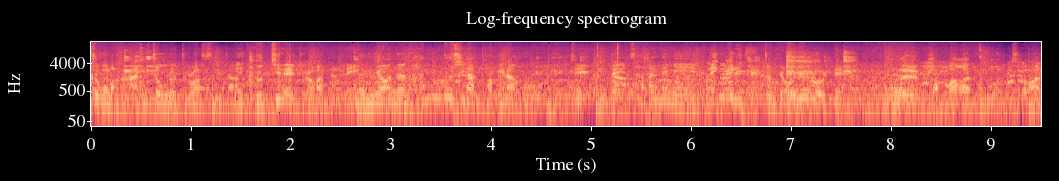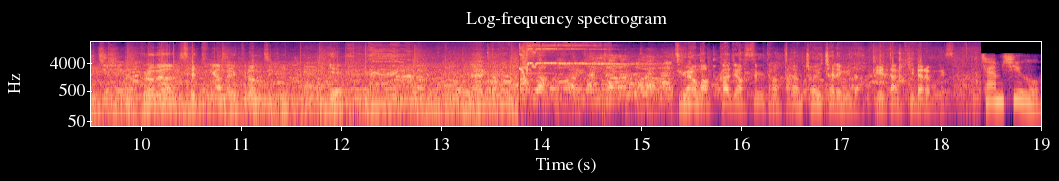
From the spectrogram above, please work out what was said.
조금 안쪽으로 들어왔습니다. 루틴을 들어봤는데 공연은 한두 시간 텀이라고 했지. 근데 사장님이 땡길 때 좀 여유로울 때 하는 거야. 오늘 바빠가지고 드럼 안 치시네요 그러면 셋 중에 한 명이 드럼 치기 예? 드럼 앞까지 왔습니다 다음 저희 차례입니다. 일단 기다려보겠습니다 잠시 후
